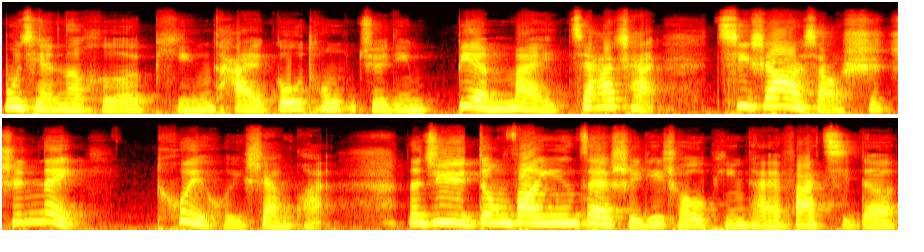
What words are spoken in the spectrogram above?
目前呢和平台沟通，决定变卖家产，七十二小时之内退回善款。那据邓芳英在水滴筹平台发起的。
